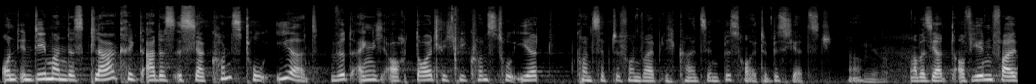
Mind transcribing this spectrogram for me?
Und indem man das klarkriegt, ah, das ist ja konstruiert, wird eigentlich auch deutlich, wie konstruiert Konzepte von Weiblichkeit sind bis heute, bis jetzt. Ja. Ja. Aber sie hat auf jeden Fall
